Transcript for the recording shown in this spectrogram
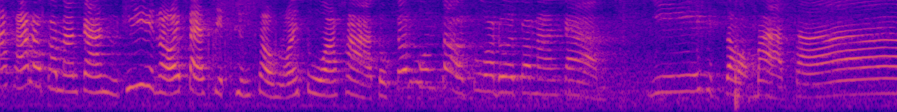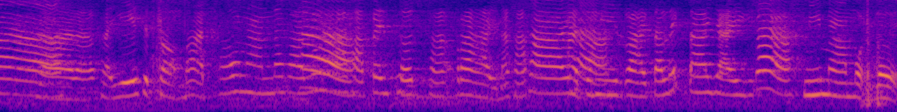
นะคะ เราประมาณการอยู่ที่ 180ถึง200 ตัวค่ะ ตกต้นทุนต่อตัวโดยประมาณการ 22บาทจ้า ใช่แล้วค่ะ 22 บาทเท่านั้นนะคะค่ะลูกค้าค่ะเป็นเชิ้ตพระรายนะคะใช่ค่ะ อาจจะมีลายตาเล็กตาใหญ่ จ้า มีมาหมดเลย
